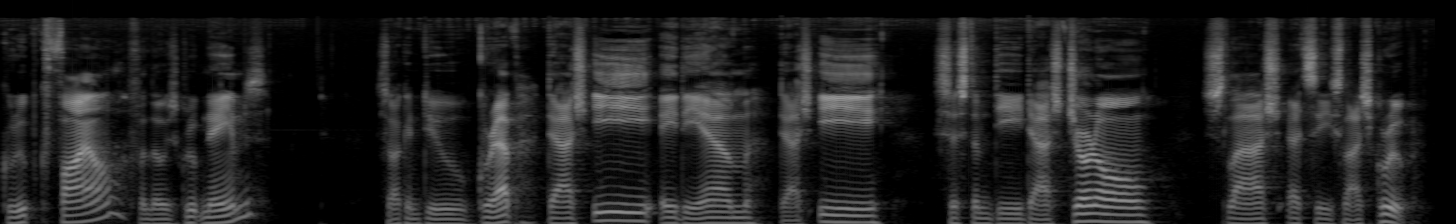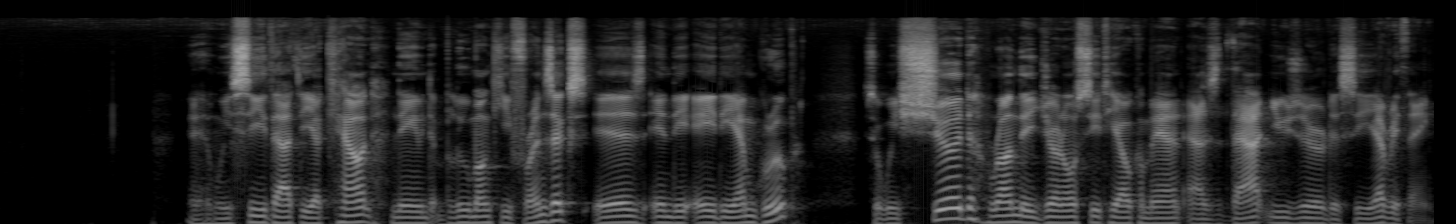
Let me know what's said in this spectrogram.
group file for those group names. So I can do grep dash e adm dash e systemd dash journal slash etc slash group. And we see that the account named Blue Monkey Forensics is in the ADM group. So we should run the journalctl command as that user to see everything.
